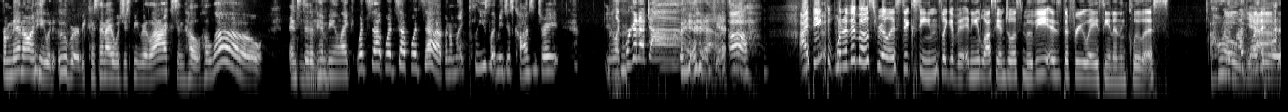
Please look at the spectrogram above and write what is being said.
from then on, he would Uber because then I would just be relaxed and hell, hello, instead of him being like, "What's up? What's up? What's up?" And I'm like, "Please let me just concentrate." You're like, we're gonna die. Yeah. Ah. I think one of the most realistic scenes, like of any Los Angeles movie, is the freeway scene in Clueless. Oh, I Oh, love yeah.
